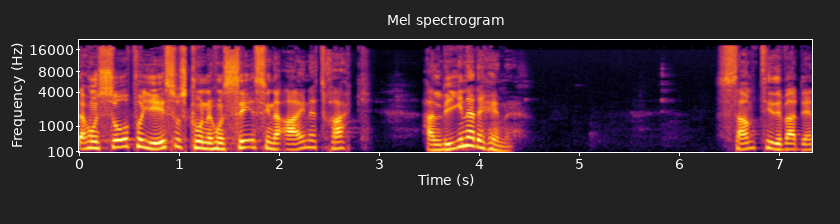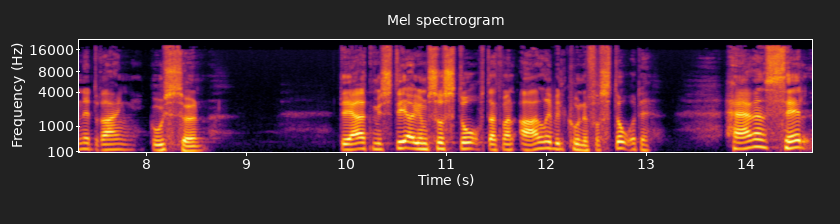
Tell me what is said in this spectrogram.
Da hun så på Jesus, kunne hun se sine egne træk. Han lignede hende. Samtidig var denne dreng Guds søn. Det er et mysterium så stort, at man aldrig vil kunne forstå det. Herren selv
